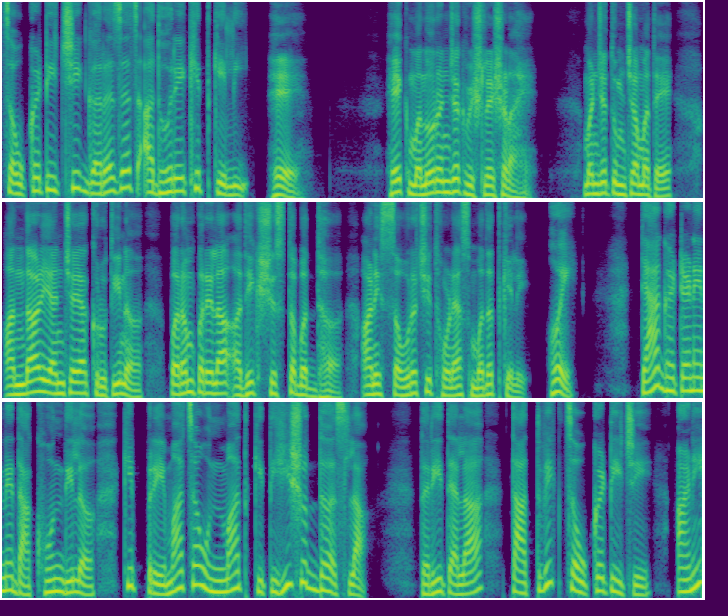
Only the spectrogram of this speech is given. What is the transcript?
चौकटीची गरजच अधोरेखित केली. हे हे एक मनोरंजक विश्लेषण आहे. म्हणजे तुमच्या मते अंदाळ यांच्या या कृतीनं परंपरेला अधिक शिस्तबद्ध आणि संरचित होण्यास मदत केली. होय. त्या घटनेने दाखवून दिलं की प्रेमाचा उन्माद कितीही शुद्ध असला तरी त्याला तात्विक चौकटीची आणि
